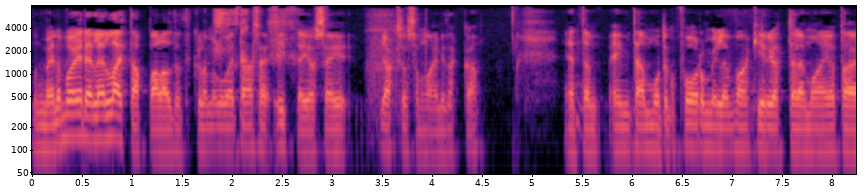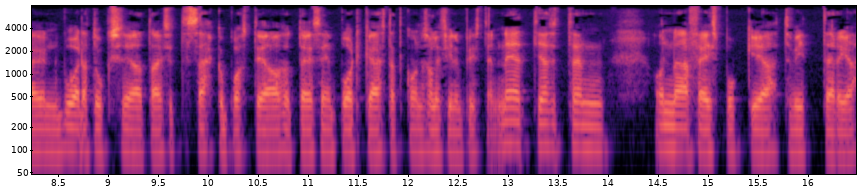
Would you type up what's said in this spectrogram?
Mutta meille voi edelleen laittaa palautetta, kyllä me luetaan se itse, jos ei jaksossa mainitakaan. Että ei mitään muuta kuin foorumille vaan kirjoittelemaan jotain vuodatuksia tai sitten sähköpostia osoitteeseen podcast.konsolifilm.net ja sitten on nämä Facebook ja Twitter ja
